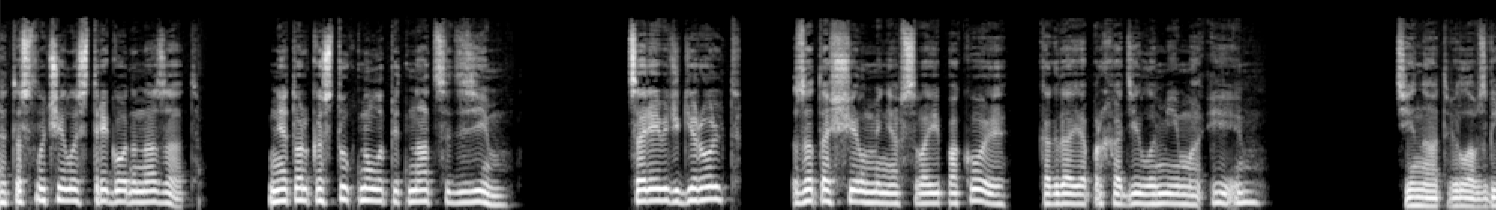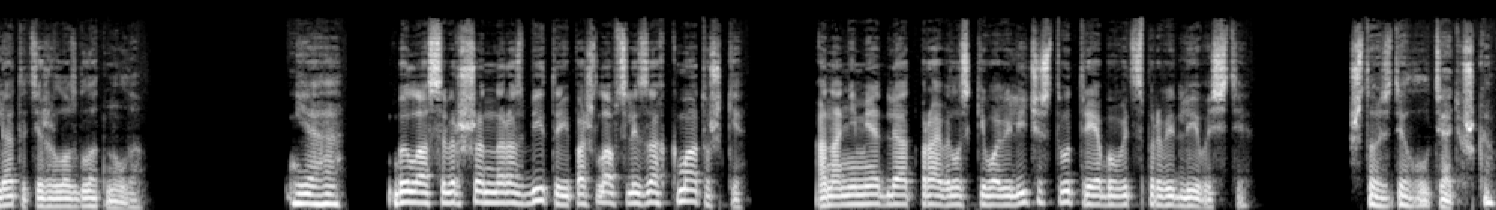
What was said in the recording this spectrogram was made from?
Это случилось три года назад. Мне только стукнуло пятнадцать зим. Царевич Герольд затащил меня в свои покои, когда я проходила мимо, и Тина отвела взгляд и тяжело сглотнула. Я была совершенно разбита и пошла в слезах к матушке. Она немедля отправилась к его величеству требовать справедливости. Что сделал дядюшка?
